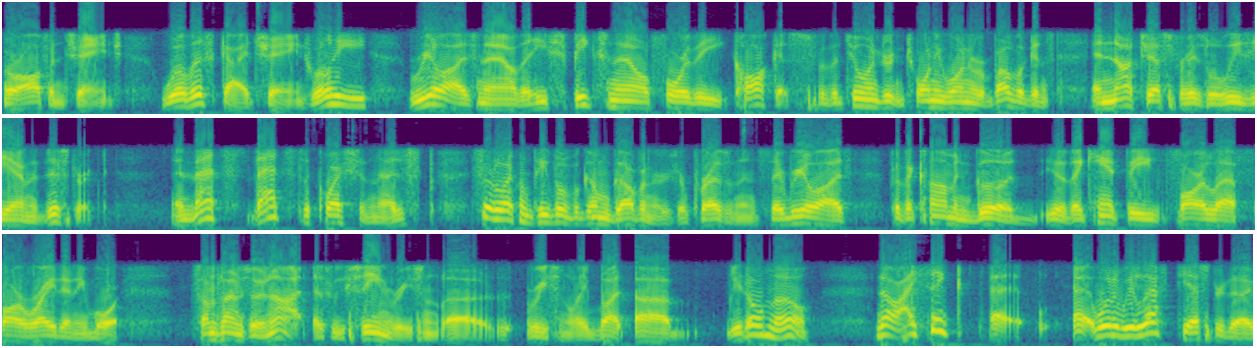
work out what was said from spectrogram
or often change. Will this guy change? Will he realize now that he speaks now for the caucus, for the 221 Republicans, and not just for his Louisiana district? And that's that's the question. Now. It's sort of like when people become governors or presidents, they realize for the common good, you know, they can't be far left, far right anymore. Sometimes they're not, as we've seen recent, uh, recently. But uh, you don't know. No, I think uh, uh when we left yesterday,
